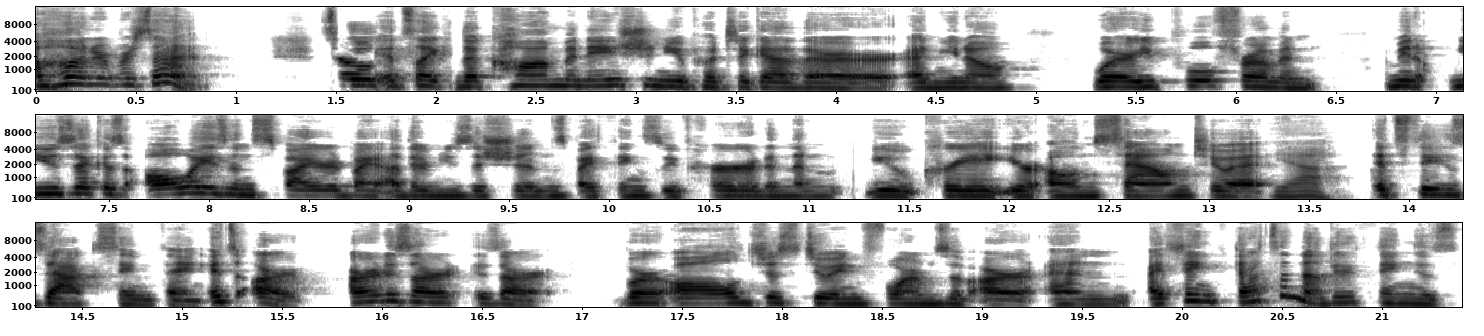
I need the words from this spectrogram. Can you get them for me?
A hundred percent. So it's like the combination you put together and, you know, where you pull from. And I mean, music is always inspired by other musicians, by things we've heard, and then you create your own sound to it. Yeah. It's the exact same thing. It's art. Art is art is art. We're all just doing forms of art. And I think that's another thing is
